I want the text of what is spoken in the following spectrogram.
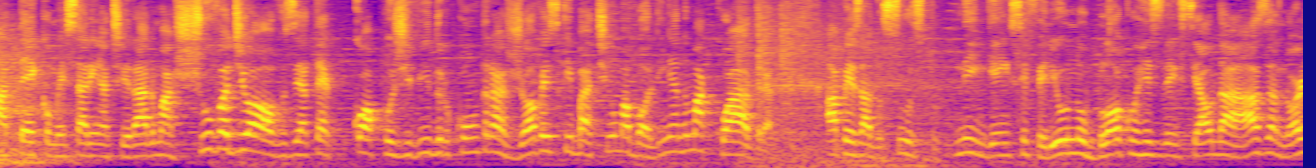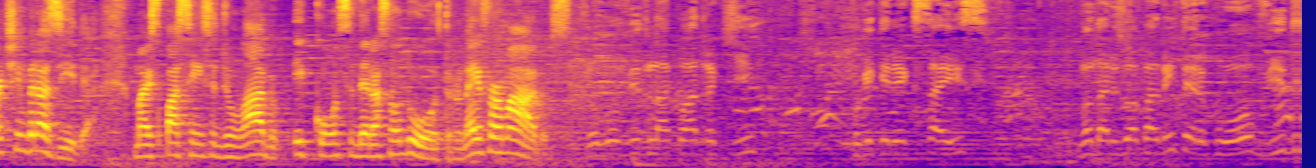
até começarem a tirar uma chuva de ovos e até copos de vidro contra jovens que batiam uma bolinha numa quadra. Apesar do susto, ninguém se feriu no bloco residencial da Asa Norte em Brasília. Mas paciência de um lado e consideração do outro, né, informados? vidro na quadra aqui, porque queria que saísse. Vandalizou a quadra inteira, com o ouvido.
